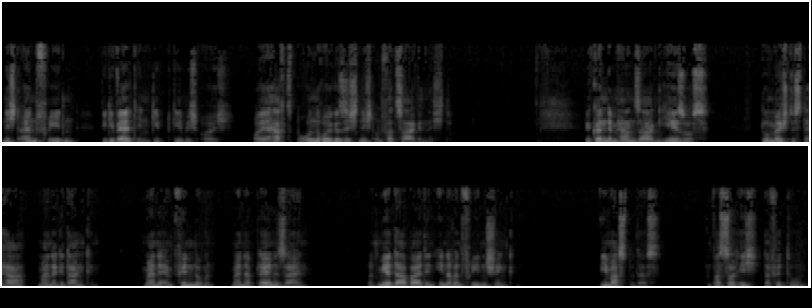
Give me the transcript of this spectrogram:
Nicht einen Frieden, wie die Welt ihn gibt, gebe ich euch. Euer Herz beunruhige sich nicht und verzage nicht. Wir können dem Herrn sagen, Jesus, du möchtest der Herr meiner Gedanken, meiner Empfindungen, meiner Pläne sein und mir dabei den inneren Frieden schenken. Wie machst du das? Und was soll ich dafür tun?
